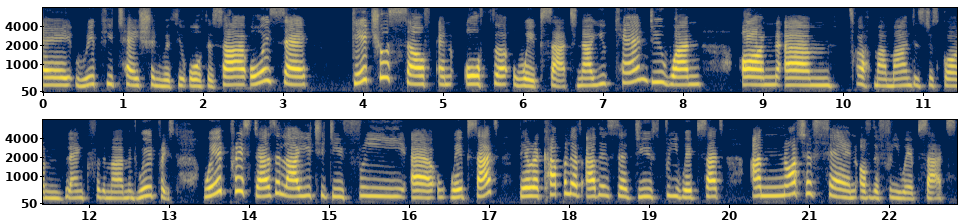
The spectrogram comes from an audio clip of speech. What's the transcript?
a reputation with your author. So I always say, get yourself an author website. Now you can do one on, um, oh, my mind has just gone blank for the moment. WordPress. WordPress does allow you to do free uh, websites. There are a couple of others that do free websites. I'm not a fan of the free websites.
